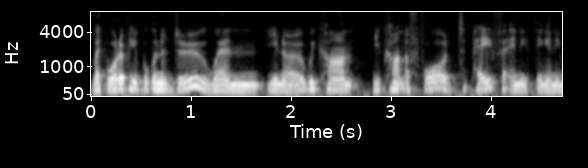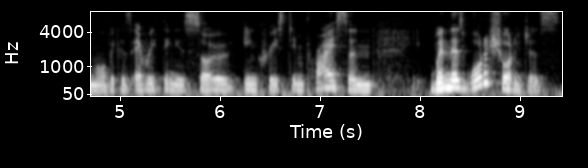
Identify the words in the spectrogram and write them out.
like what are people going to do when you know we can't you can't afford to pay for anything anymore because everything is so increased in price and when there's water shortages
